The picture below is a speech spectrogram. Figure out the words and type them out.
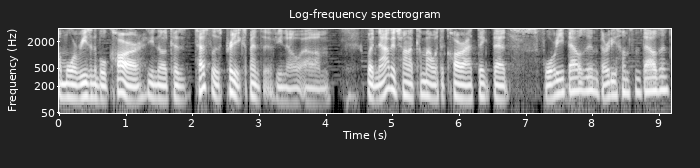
a more reasonable car, you know, because Tesla is pretty expensive, you know. Um, but now they're trying to come out with a car. I think that's 40,000, 30 something thousand.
